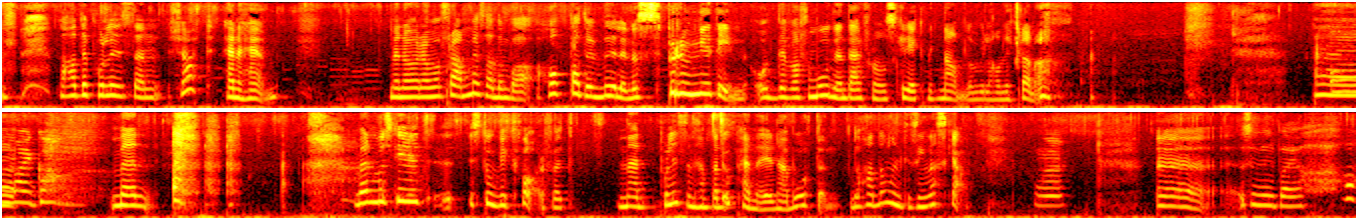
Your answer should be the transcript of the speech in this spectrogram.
då hade polisen kört henne hem. Men när de var framme så hade de bara hoppat ur bilen och sprungit in. Och det var förmodligen därför hon skrek mitt namn och ville ha nycklarna. Eh, Oh my god. men... men mysteriet stod ju kvar för att när polisen hämtade upp henne i den här båten då hade hon inte sin väska. Nej. Eh, så vi bara jaha.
